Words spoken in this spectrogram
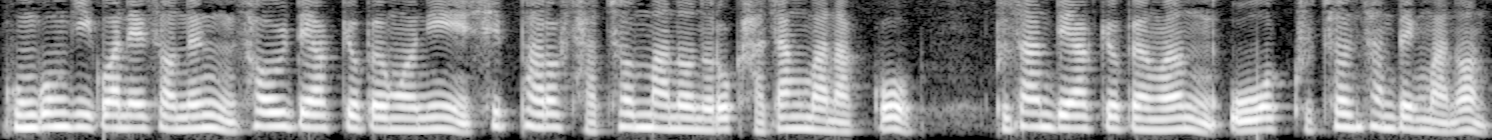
공공기관에서는 서울대학교 병원이 18억 4천만 원으로 가장 많았고 부산대학교 병원 5억 9,300만 원,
